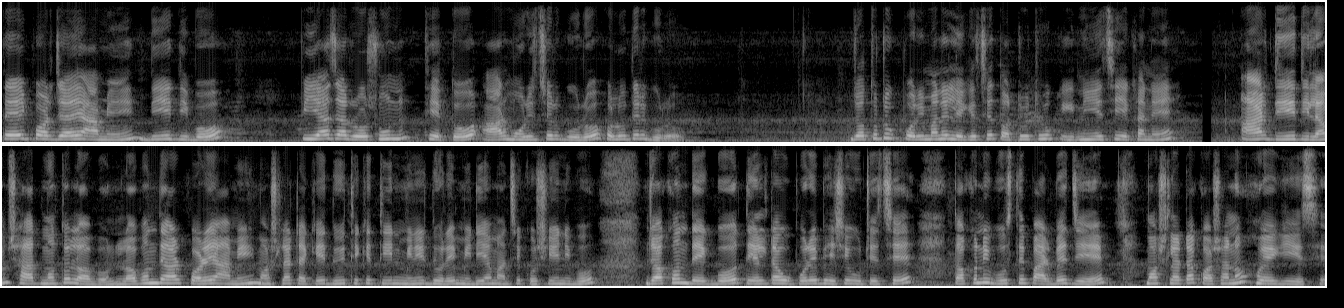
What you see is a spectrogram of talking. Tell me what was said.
তো এই পর্যায়ে আমি দিয়ে দিব পেঁয়াজ আর রসুন থেতো আর মরিচের গুঁড়ো, হলুদের গুঁড়ো। যতটুক পরিমাণে লেগেছে ততটুক নিয়েছি এখানে। আর দিয়ে দিলাম স্বাদ মতো লবণ। লবণ দেওয়ার পরে আমি মশলাটাকে দুই থেকে তিন মিনিট ধরে মিডিয়াম আঁচে কষিয়ে নিব। যখন দেখব তেলটা উপরে ভেসে উঠেছে, তখনই বুঝতে পারবে যে মশলাটা কষানো হয়ে গিয়েছে।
